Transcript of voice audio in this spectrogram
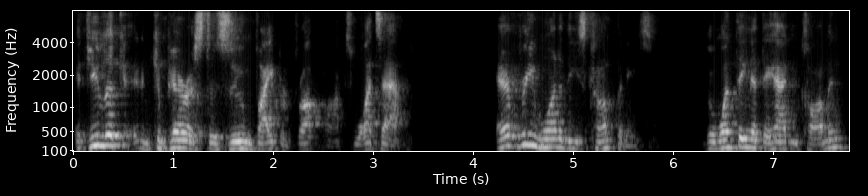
If you look and compare us to Zoom, Viber, Dropbox, WhatsApp, every one of these companies, the one thing that they had in common,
